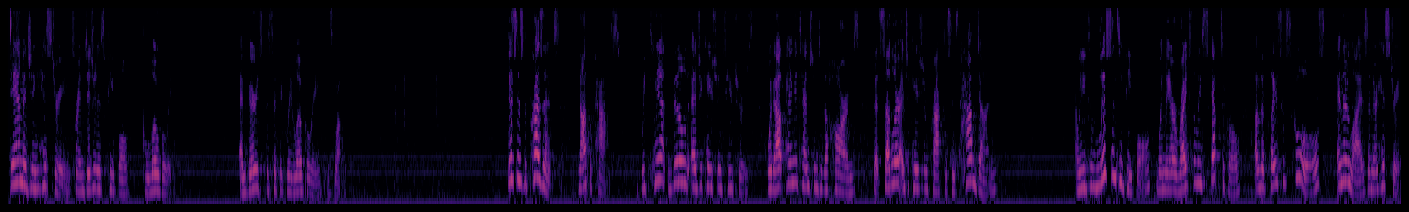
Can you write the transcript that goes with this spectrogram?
damaging history for indigenous people globally, and very specifically locally as well. This is the present, not the past. We can't build education futures without paying attention to the harms that settler education practices have done. And we need to listen to people when they are rightfully skeptical of the place of schools in their lives and their history.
